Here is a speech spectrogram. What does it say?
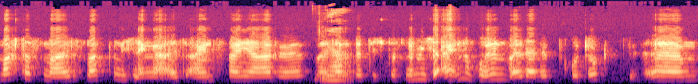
mach das mal. Das machst du nicht länger als ein, zwei Jahre, weil dann wird dich das nämlich einholen, weil deine Produkt, ähm,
